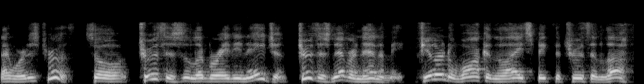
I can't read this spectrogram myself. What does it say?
Thy word is truth. So truth is a liberating agent. Truth is never an enemy. If you learn to walk in the light, speak the truth in love,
